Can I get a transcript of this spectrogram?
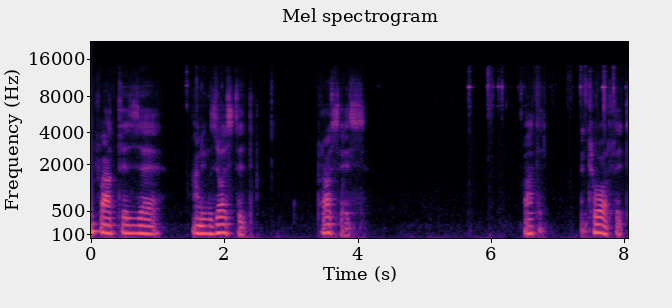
in fact is uh, an exhausted process. But it's worth it.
